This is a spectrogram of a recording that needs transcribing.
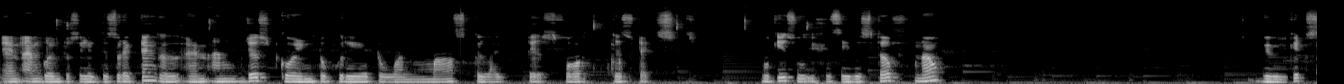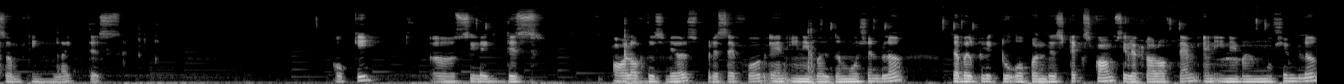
And I'm going to select this rectangle and I'm just going to create one mask like this for this text. Okay so if you see this stuff now we will get something like this. Okay uh, select this all of these layers press f4 and enable the motion blur. Double click to open this text comp select all of them and enable motion blur.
